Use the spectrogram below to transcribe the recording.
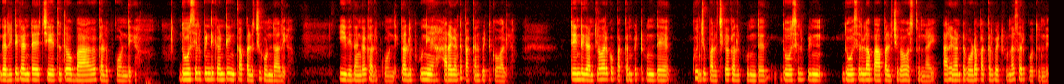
గరిటె కంటే చేతితో బాగా కలుపుకోండి. దోశల పిండి కంటే ఇంకా పలుచుగా ఉండాలి ఈ విధంగా కలుపుకోండి. కలుపుకుని అరగంట పక్కన పెట్టుకోవాలి. రెండు గంటల వరకు పక్కన పెట్టుకుంటే కొంచెం పలుచగా కలుపుకుంటే దోశల పిండి దోశల్లా బాగా పలుచుగా వస్తున్నాయి. అరగంట కూడా పక్కన పెట్టుకున్నా సరిపోతుంది.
